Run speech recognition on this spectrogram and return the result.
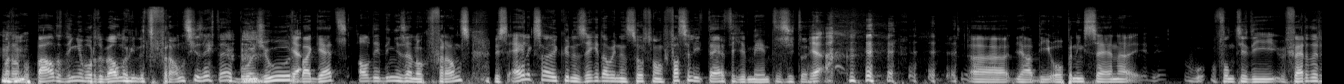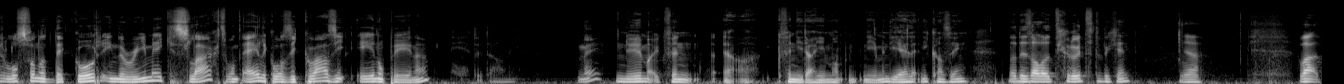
maar dan Mhm. bepaalde dingen worden wel nog in het Frans gezegd. Hè. Bonjour, Ja. baguette, al die dingen zijn nog Frans. Dus eigenlijk zou je kunnen zeggen dat we in een soort van faciliteitengemeente zitten. Ja. Eh, ja, die openingsscène, vond je die verder, los van het decor, in de remake geslaagd? Want eigenlijk was die quasi één op één, hè? Totaal niet. Nee? Nee, maar ik vind, ja, ik vind niet dat je iemand moet nemen die eigenlijk niet kan zingen. Dat is al het grootste begin. Ja. Wat,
